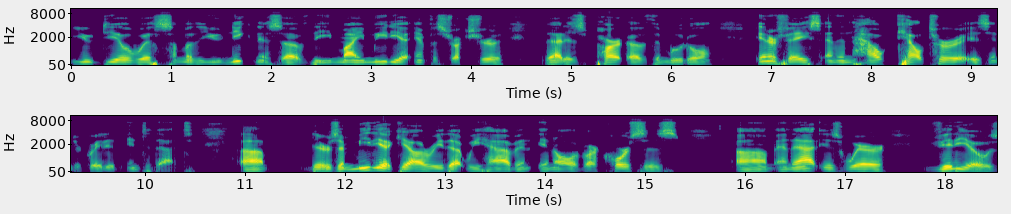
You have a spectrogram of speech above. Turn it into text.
you deal with some of the uniqueness of the My Media infrastructure that is part of the Moodle interface and then how Kaltura is integrated into that. Uh, there's a media gallery that we have in, in all of our courses, um, and that is where videos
